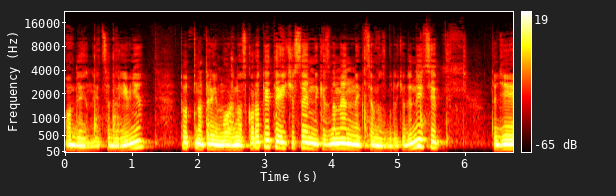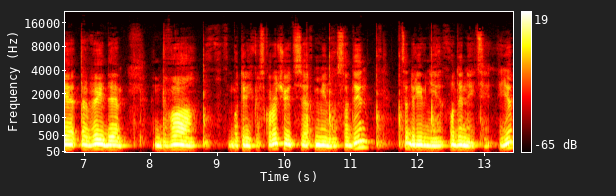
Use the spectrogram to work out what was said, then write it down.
1. І це дорівнює. Тут на 3 можна скоротити і чисельник, і знаменник. Це в нас будуть одиниці. Тоді вийде 2, бо трійка скорочується, мінус 1. Це дорівнює одиниці. Є?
